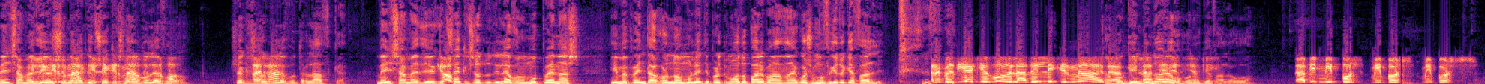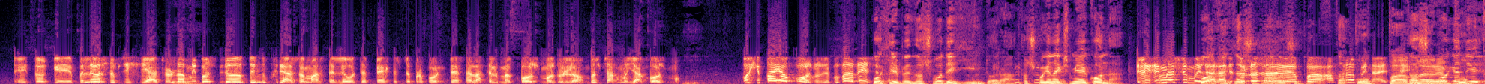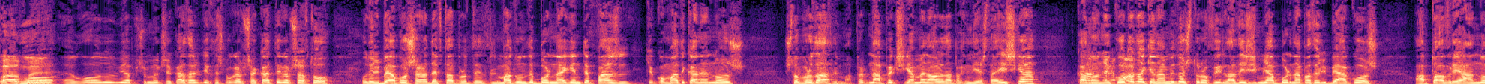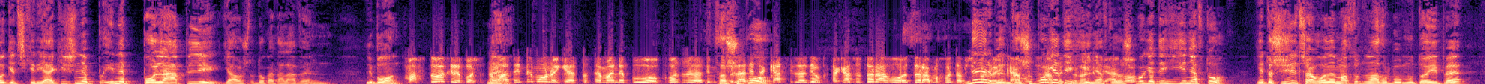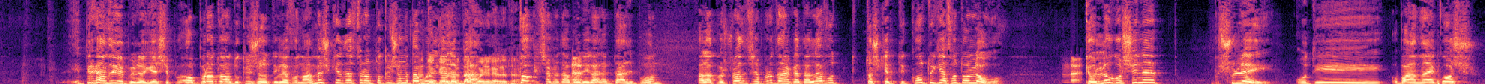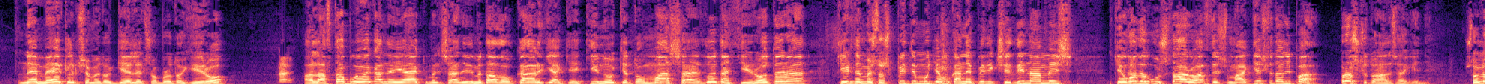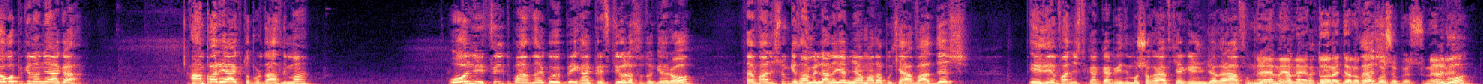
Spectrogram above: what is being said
μίλησα με δύο ειλικρινά, σήμερα και τους έκλεισα ειλικρινά, το εγώ- τηλέφωνο. εγώ- Τους έκλεισα το Έλα. τηλέφωνο, τρελάθηκα. Μίλησα με δύο και Ποιο; τους έκλεισα το τηλέφωνο. Μου είπε ένας, είμαι 50 χρονών, μου λέει τι προτιμώ να το πάρει Παναθηναϊκός, μου φύγε το κεφάλι. Ρε παιδιά και εγώ δηλαδή ειλικρινά. Από δηλαδή, εκείνη την ώρα δηλαδή, έχω πόνο γιατί- κεφάλαιο εγώ. Δηλαδή μήπως, μήπως, μήπως. Ε, το και λέω στον ψυχίατρο, λέω μήπως λέω δεν χρειαζόμαστε λέω ούτε παίχτες ούτε προπονητέ, αλλά θέλουμε κόσμο του λέω. Μήπω ψάχνουμε για κόσμο. Πού έχει πάει ο κόσμος, πού θα δεις. Όχι, ρε παιδί, θα σου πω τι έχει γίνει τώρα. θα σου πω για να έχεις μια εικόνα. Ειλικρινά σου μιλάω, Όχι, δηλαδή θα το σου λέω πω, θα σαν σου πω. ε, Θα- ανθρώπινα. Πού έτσι. πάμε, θα σου ρε, πω πού γιατί πάμε. εγώ, εγώ για ψούμε ξεκάθαρα και χθες που έγραψα κάτι, έγραψα αυτό. Ότι ο Ολυμπιακός 47 πρωταθλημάτων δεν μπορεί να γίνεται παζλ και κομμάτι κανενός στο πρωτάθλημα. Πρέπει να παίξει για μένα όλα τα παιχνίδια στα ίσια, κανονικότατα και να μην δώσει τροφή. Δηλαδή η ζημιά που μπορεί να πάθει ο Ολυμπιακός από το αυριανό και της Κυριακής είναι, είναι πολλαπλή για όσους δεν το καταλαβαίνουν. Λοιπόν, Με αυτό ακριβώς. Το Ναι. θέμα δεν είναι μόνο για το θέμα είναι που ο κόσμος δηλαδή. Θα σου δηλαδή, πω. Θα, κάτσει, δηλαδή, θα κάτσω τώρα εγώ τώρα με έχω τα ναι, ρε παιδί, ψυχολογικά θα μου σου πω τώρα γιατί με έχει τον γίνει αυτός. Θα σου Ολυμπιακό. πω γιατί έχει γίνει αυτό. Γιατί το συζήτησα εγώ δηλαδή, με αυτόν τον άνθρωπο που μου το είπε. Υπήρχαν δύο επιλογές. Ο πρώτο να του κλείσω το τηλέφωνο αμέσως και δεύτερο να το κλείσω μετά Να από το λίγα κλείσω μετά λεπτά. από λίγα λεπτά. Το κλείσα μετά από λίγα λεπτά λοιπόν. Αλλά προσπάθησα πρώτα να καταλάβω το σκεπτικό του για αυτόν τον λόγο. Ναι. Και ο λόγος είναι, σου λέει, ότι ο Παναναϊκός ναι, με έκλεψε με τον Γκέλετς στον πρώτο γύρο. Ναι. Αλλά αυτά που έκανε η ΑΕΚ του Μελισανίδη με τα δοκάρια και εκείνο και το Μάσα εδώ ήταν χειρότερα και ήρθε μέσα στο σπίτι μου και μου έκανε επίδειξη δύναμης και εγώ δεν γουστάρω αυτές τις μαγκές κτλ. Πρόσεχε το να δει θα γίνει. Στο λέω εγώ επικοινωνιακά. Αν πάρει η ΑΕΚ το πρωτάθλημα, όλοι οι φίλοι του Παναθηναϊκού οι οποίοι είχαν κρυφτεί όλο αυτόν τον καιρό θα εμφανιστούν και θα μιλάνε για μια ομάδα που έχει αβάντες. Ήδη εμφανίστηκαν κάποιοι δημοσιογράφοι και αρχίζουν και γράφουν. Ναι, λίγο ναι, μετά το ναι, παιχνίδι τώρα κι άλλο προχθές. καμπόσωπες, ναι, ναι. λοιπόν,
